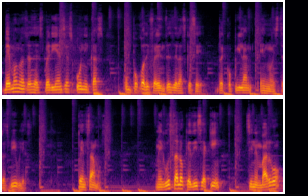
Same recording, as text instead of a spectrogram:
Vemos nuestras experiencias únicas un poco diferentes de las que se recopilan en nuestras Biblias. Pensamos, me gusta lo que dice aquí, sin embargo,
